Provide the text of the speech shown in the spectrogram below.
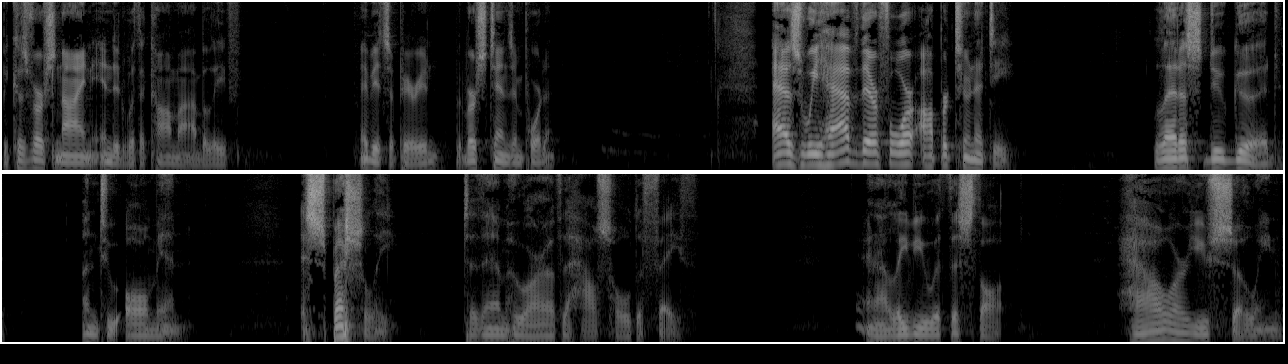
Because verse 9 ended with a comma, I believe. Maybe it's a period, but verse 10 is important. As we have, therefore, opportunity, let us do good unto all men, especially to them who are of the household of faith. And I leave you with this thought How are you sowing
